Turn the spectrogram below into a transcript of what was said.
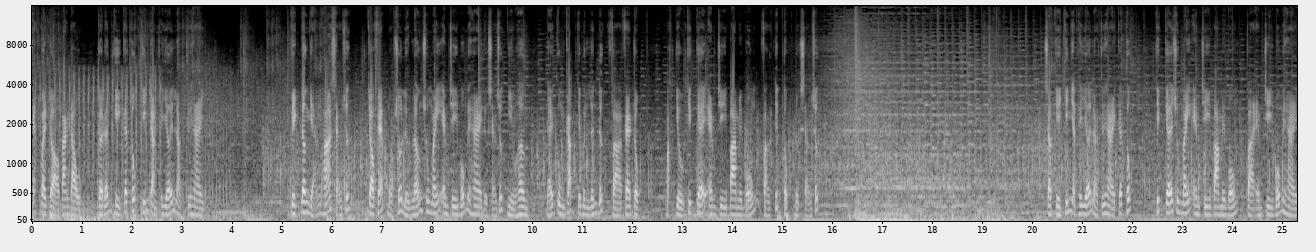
các vai trò ban đầu cho đến khi kết thúc chiến tranh thế giới lần thứ hai. Việc đơn giản hóa sản xuất cho phép một số lượng lớn súng máy MG42 được sản xuất nhiều hơn để cung cấp cho binh lính Đức và phe trục, mặc dù thiết kế MG34 vẫn tiếp tục được sản xuất. Sau khi chiến tranh thế giới lần thứ hai kết thúc, thiết kế súng máy MG34 và MG42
